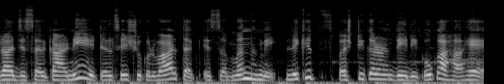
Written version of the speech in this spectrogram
राज्य सरकार ने एयरटेल से शुक्रवार तक इस संबंध में लिखित स्पष्टीकरण देने को कहा है।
